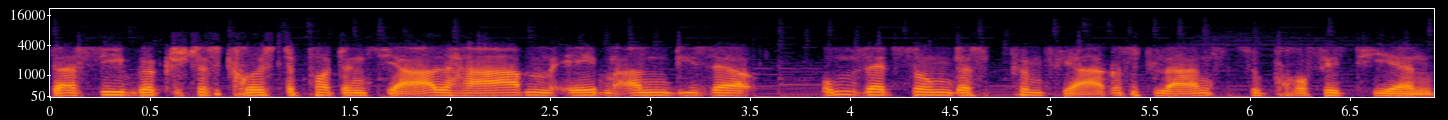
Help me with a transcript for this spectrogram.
dass sie wirklich das größte Potenzial haben, eben an dieser Umsetzung des Fünfjahresplans zu profitieren.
